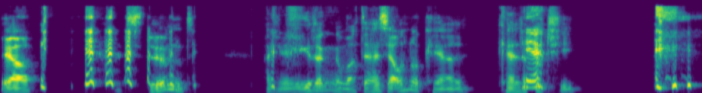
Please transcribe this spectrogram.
Ja, stimmt. Habe ich mir nie Gedanken gemacht. Der heißt ja auch nur Kerl. Kerl Ja. Ritchie.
